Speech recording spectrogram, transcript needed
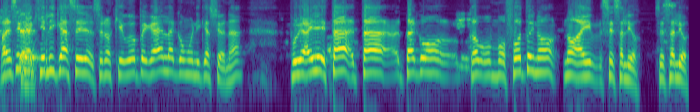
Parece que Angélica se, se, nos quedó pegada en la comunicación, ¿ah? Porque ahí está, está, está como, como foto y no, no, ahí se salió, se salió.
